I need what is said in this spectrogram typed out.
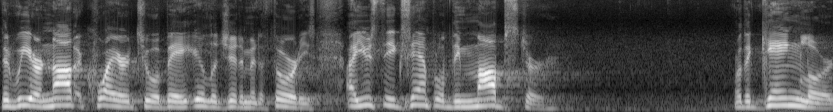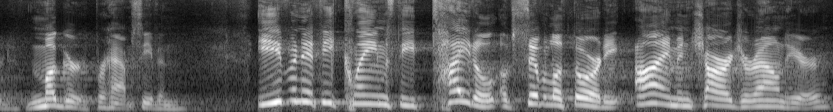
that we are not required to obey illegitimate authorities. I used the example of the mobster or the gang lord, mugger perhaps even. Even if he claims the title of civil authority, I'm in charge around here,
